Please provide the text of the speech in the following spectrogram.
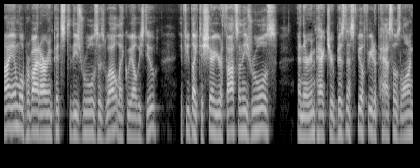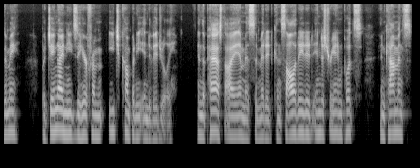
IAM will provide our inputs to these rules as well, like we always do. If you'd like to share your thoughts on these rules and their impact to your business, feel free to pass those along to me. But J9 needs to hear from each company individually. In the past, IAM has submitted consolidated industry inputs and comments,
